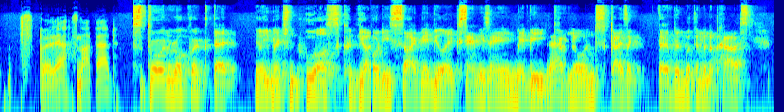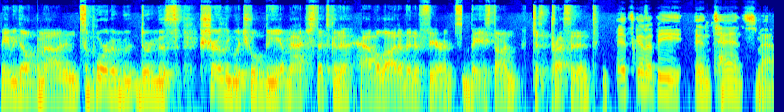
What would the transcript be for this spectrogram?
but yeah, not bad. Just throw in real quick that you know you mentioned who else could be on Cody's side. Maybe like Sami Zayn, maybe Yeah. Kevin Owens, guys like that have been with him in the past. Maybe they'll come out and support him during this. Surely, which will be a match that's going to have a lot of interference based on just precedent. It's gonna be intense, man.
